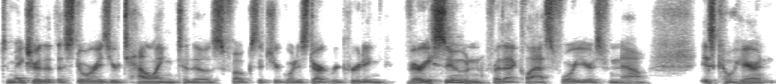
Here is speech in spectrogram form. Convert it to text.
to make sure that the stories you're telling to those folks that you're going to start recruiting very soon for that class four years from now is coherent,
